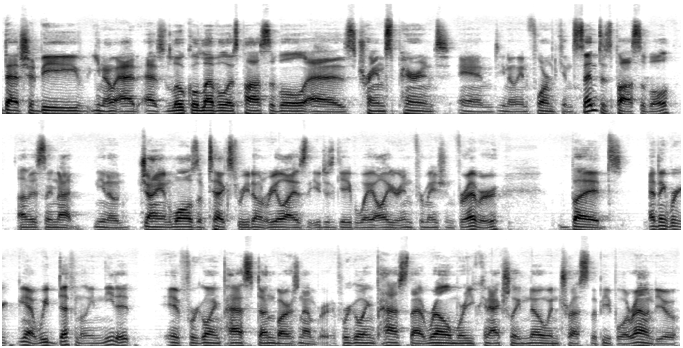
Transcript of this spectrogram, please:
that should be, you know, at as local level as possible, as transparent and, you know, informed consent as possible. Obviously not, you know, giant walls of text where you don't realize that you just gave away all your information forever. But I think we're, yeah, we definitely need it if we're going past Dunbar's number, if we're going past that realm where you can actually know and trust the people around you.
